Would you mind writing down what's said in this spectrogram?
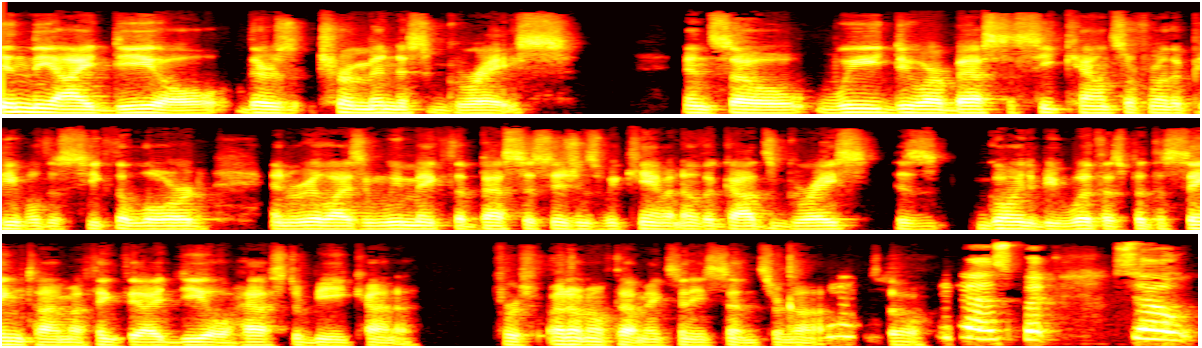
in the ideal there's tremendous grace. And so we do our best to seek counsel from other people to seek the lord and realizing we make the best decisions we can but know that god's grace is going to be with us but at the same time i think the ideal has to be kind of first i don't know if that makes any sense or not yeah, so. it does but so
